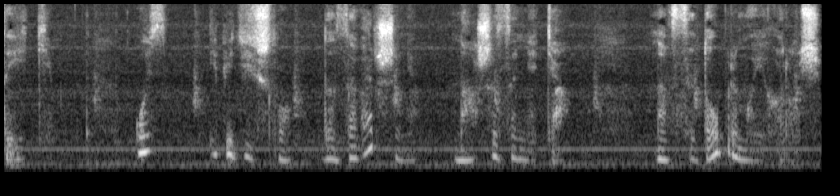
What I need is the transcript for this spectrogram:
дикі. Ось і підійшло до завершення наше заняття. На все добре, мої хороші.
